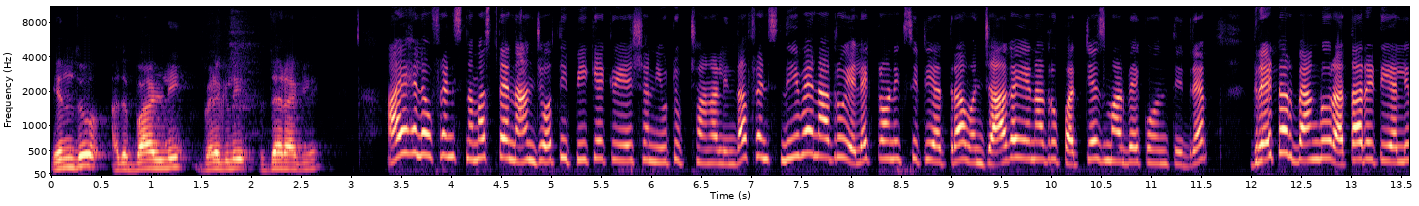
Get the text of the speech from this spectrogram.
ಎಂದು ಅದು ಬಾಳಲಿ, ಬೆಳಗಲಿ ಉದ್ಧಾರ ಆಗಲಿ ಹಾಯ್ ಹೆಲೋ ಫ್ರೆಂಡ್ಸ್ ನಮಸ್ತೆ ನಾನು Jyothi P K creation YouTube ಚಾನಲಿಂದ ಫ್ರೆಂಡ್ಸ್ ನೀವೇನಾದರೂ ಎಲೆಕ್ಟ್ರಾನಿಕ್ ಸಿಟಿ ಹತ್ರ ಒಂದು ಜಾಗ ಏನಾದರೂ ಪರ್ಚೇಸ್ ಮಾಡಬೇಕು ಅಂತಿದ್ರೆ ಗ್ರೇಟರ್ ಬ್ಯಾಂಗ್ಳೂರ್ ಅಥಾರಿಟಿಯಲ್ಲಿ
